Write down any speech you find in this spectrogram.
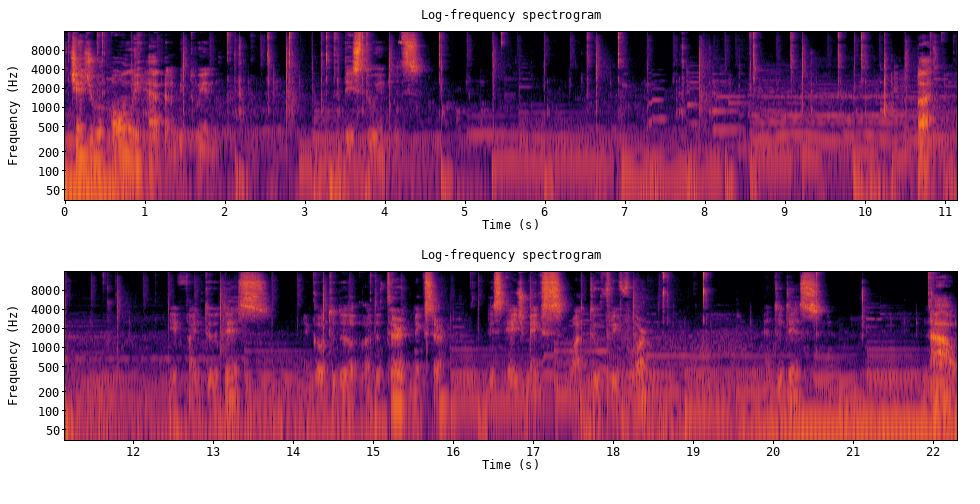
the change will only happen between these two inputs. But if I do this, go to the, uh, the third mixer, this age mix 1, 2, 3, 4, and do this. Now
